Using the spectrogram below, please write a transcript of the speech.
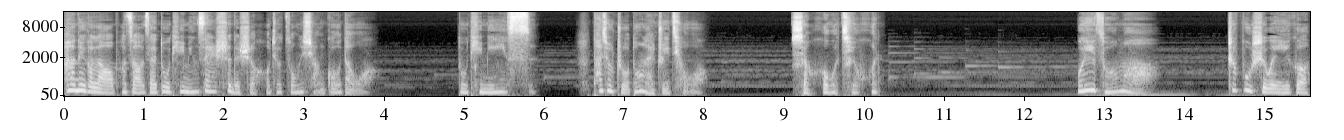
他那个老婆早在杜天明在世的时候就总想勾搭我，杜天明一死，他就主动来追求我，想和我结婚。我一琢磨，这不失为一个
